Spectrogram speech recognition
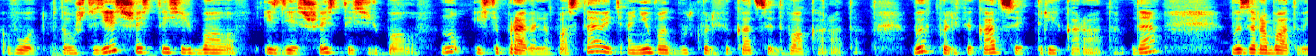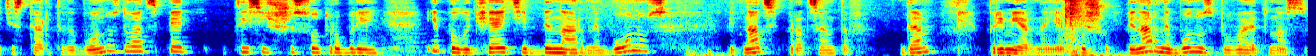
вот, потому что здесь 6 тысяч баллов и здесь 6 тысяч баллов. Ну, если правильно поставить, они у вас будут квалификации 2 карата, вы в квалификации 3 карата, да. Вы зарабатываете стартовый бонус 25 600 рублей и получаете бинарный бонус 15% да, примерно я пишу. Бинарный бонус бывает у нас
